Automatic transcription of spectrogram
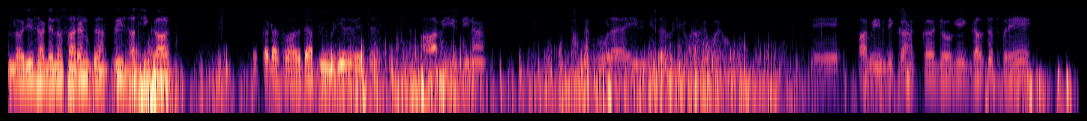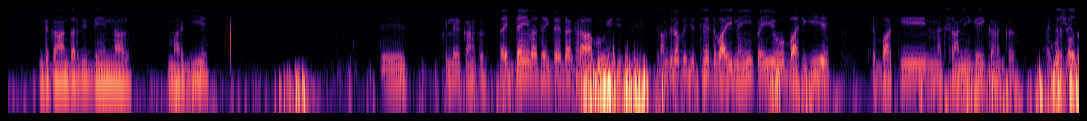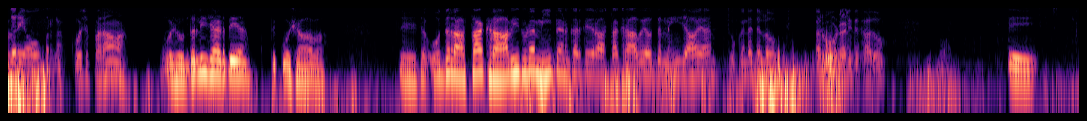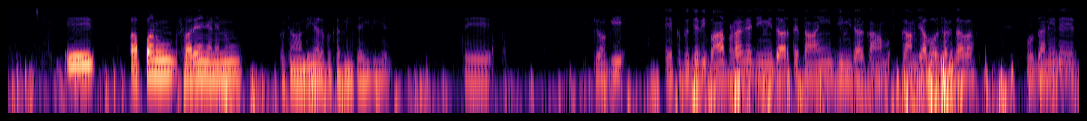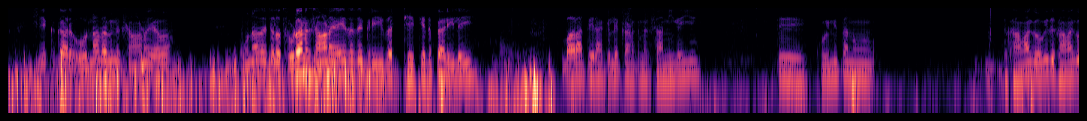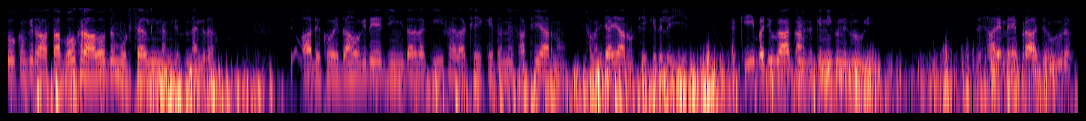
ਲੋ ਜੀ, ਸਾਡੇ ਵੱਲੋਂ ਸਾਰਿਆਂ ਨੂੰ ਪਿਆਰ ਭਰੀ ਸਤਿ ਸ੍ਰੀ ਅਕਾਲ। ਤੇ ਤੁਹਾਡਾ ਸਵਾਗਤ ਹੈ ਆਪਣੀ ਵੀਡੀਓ ਦੇ ਵਿੱਚ। ਤੇ ਆਹ ਵੀਰ ਦੀ ਨਾ ਆਪਣੇ ਕੋਲ ਆਇਆ ਸੀ ਵੀ ਕਹਿੰਦਾ ਵੀਡੀਓ ਬਣਾ ਕੇ ਪਾਇਓ। ਤੇ ਆਹ ਵੀਰ ਦੀ ਕਣਕ ਜੋ ਕਿ ਗਲਤ ਸਪਰੇ ਦੁਕਾਨਦਾਰ ਦੀ ਦੇਣ ਨਾਲ ਮਰ ਗਈ ਏ ਤੇ ਕਿੱਲੇ ਕਣਕ ਇਦਾਂ ਹੀ ਬਸ ਇਦਾਂ ਇਦਾਂ ਖਰਾਬ ਹੋ ਗਈ ਜੀ। ਸਮਝ ਲਓ ਵੀ ਜਿੱਥੇ ਦਵਾਈ ਨਹੀਂ ਪਈ, ਉਹ ਬਚ ਗਈ ਏ ਤੇ ਬਾਕੀ ਨੁਕਸਾਨੀ ਗਈ ਕਣਕ। ਦੇਖੋ। ਉਧਰ ਆ ਉਹ ਪਰਲਾ ਕੁਛ ਪਰਾਂ ਵਾ ਕੁਛ ਉਧਰਲੀ ਸਾਈਡ ਤੇ ਆ ਤੇ ਕੁਛ ਆ ਵਾ। ਤੇ ਚਲ ਉਧਰ ਰਾਸਤਾ ਖਰਾਬ ਹੀ ਥੋੜਾ ਮੀਂਹ ਪੈਣ ਕਰਕੇ ਰਾਸਤਾ ਖਰਾਬ ਹੋਇਆ ਉਧਰ ਨਹੀਂ ਜਾ ਹੋਇਆ। ਤੇ ਕਹਿੰਦਾ ਚਲੋ ਰੋਡ ਵਾਲੀ ਦਿਖਾ ਦਿਓ। ਤੇ ਇਹ ਆਪਾਂ ਨੂੰ ਸਾਰਿਆਂ ਜਣਿਆਂ ਨੂੰ ਕਿਸਾਨ ਦੀ ਹੈਲਪ ਕਰਨੀ ਚਾਹੀਦੀ ਹੈ ਤੇ ਕਿਉਂਕਿ ਇੱਕ ਦੂਜੇ ਦੀ ਬਾਹ ਫੜਾਂਗੇ ਜ਼ਿਮੀਦਾਰ ਤੇ ਤਾਂ ਹੀ ਜ਼ਿਮੀਦਾਰ ਕਾਮ ਕਾਮਯਾਬ ਹੋ ਸਕਦਾ ਵਾ। ਉਦਾਂ ਨਹੀਂ ਤੇ ਇੱਕ ਘਰ ਉਹਨਾਂ ਦਾ ਵੀ ਨੁਕਸਾਨ ਹੋਇਆ ਵਾ। ਉਹਨਾਂ ਦਾ ਚਲੋ ਥੋੜਾ ਨੁਕਸਾਨ ਹੋਇਆ, ਇਹਦਾ ਤੇ ਗਰੀਬ ਦਾ ਠੇਕੇ ਤੇ ਪੈਲੀ ਲਈ। 12 13 ਕਿੱਲੇ ਕਣਕ ਨੁਕਸਾਨੀ ਗਈ ਏ। ਤੇ ਕੋਈ ਨਹੀਂ ਤੁਹਾਨੂੰ ਦਿਖਾਵਾਂਗੇ, ਉਹ ਵੀ ਦਿਖਾਵਾਂਗੇ, ਉਹ ਕਿਉਂਕਿ ਰਾਸਤਾ ਬਹੁਤ ਖਰਾਬ ਆ, ਉਧਰ ਮੋਟਰਸਾਈਕਲ ਨਹੀਂ ਲੰਘ- ਲੰਘਦਾ ਤੇ ਆ ਦੇਖੋ ਇਦਾਂ ਹੋ ਗਈ ਤੇ ਜ਼ਿਮੀਦਾਰ ਦਾ ਕੀ ਫਾਇਦਾ, ਠੇਕੇ ਤੇ ਉਹਨੇ 60000 ਨੂੰ 58000 ਨੂੰ ਠੇਕੇ ਤੇ ਲਈ ਏ। ਤੇ ਕੀ ਬਚੂਗਾ ਕਣਕ ਕਿੰਨੀ ਕੁ ਨਿਕਲੂਗੀ? ਤੇ ਸਾਰੇ ਮੇਰੇ ਭਰਾ ਜਰੂਰ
